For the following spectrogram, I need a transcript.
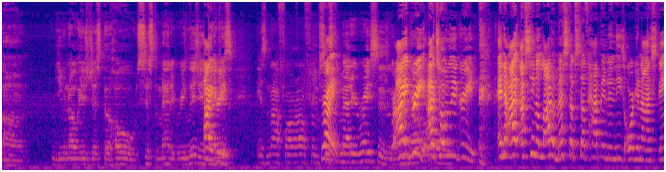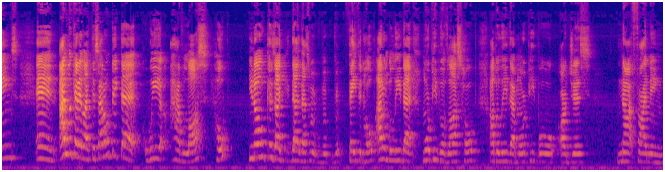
um, you know, it's just the whole systematic religion. I like, agree. It's, it's not far off from Right. systematic racism. I agree. know? I Uh, totally agree. And I, I've seen a lot of messed up stuff happen in these organized things. And I look at it like this. I don't think that we have lost hope. You know, because like that, that's what faith and hope. I don't believe that more people have lost hope. I believe that more people are just not finding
